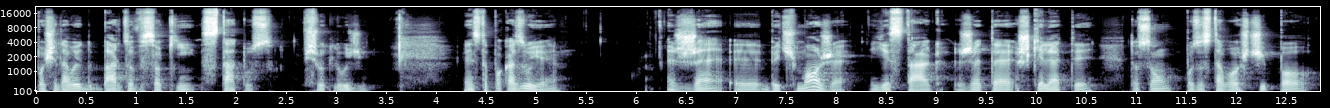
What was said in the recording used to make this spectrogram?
posiadały bardzo wysoki status wśród ludzi. Więc to pokazuje, że y, być może jest tak, że te szkielety to są pozostałości po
